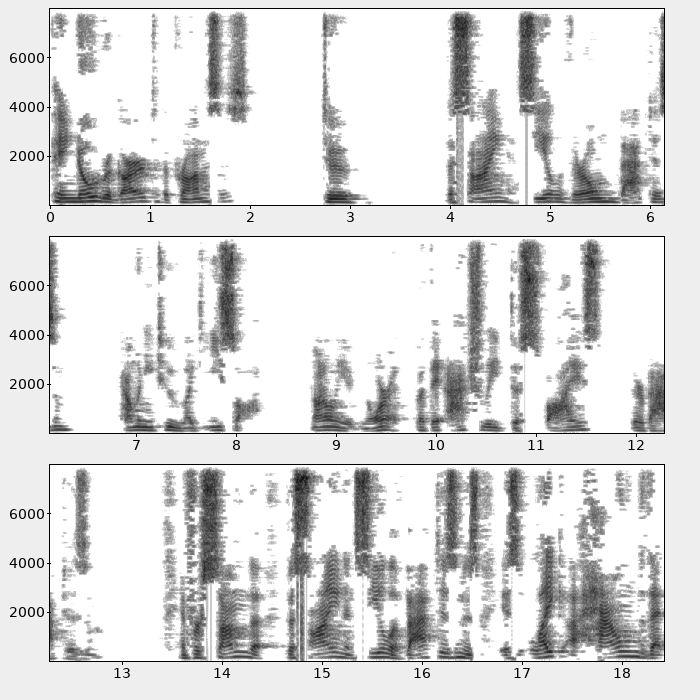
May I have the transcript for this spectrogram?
pay no regard to the promises, to the sign and seal of their own baptism? How many too, like Esau, not only ignore it, but they actually despise their baptism. And for some, the, the sign and seal of baptism is, is like a hound that,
